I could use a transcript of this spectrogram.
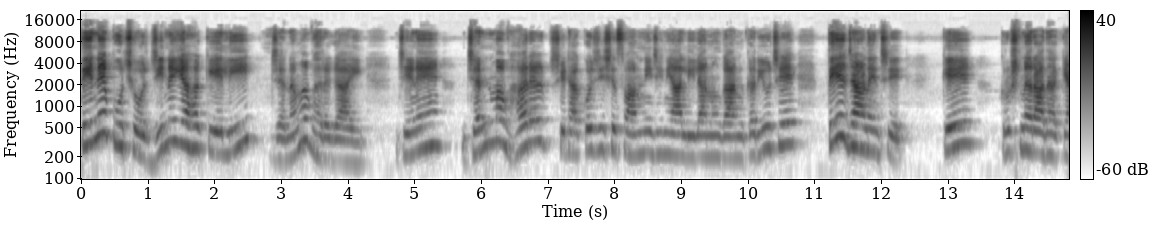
તેને પૂછો જીન યહ કેલી જન્મ ભરગાઈ. જેણે જન્મભર શ્રી ઠાકોરજી શ્રી સ્વામીજીની આ લીલાનું ગાન કર્યું છે. તે જાણે છે કે કૃષ્ણ રાધા ક્યાં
